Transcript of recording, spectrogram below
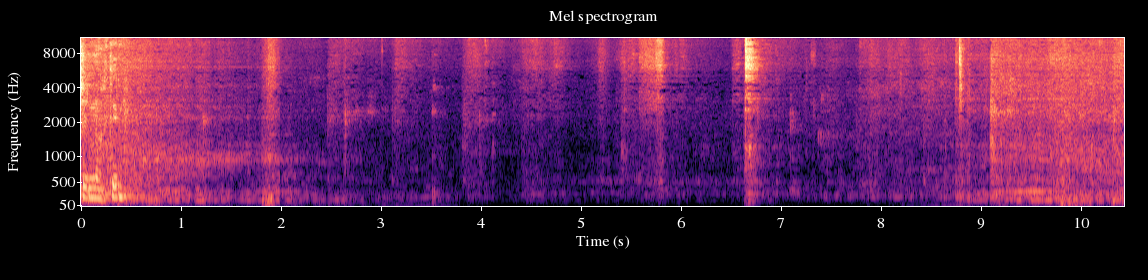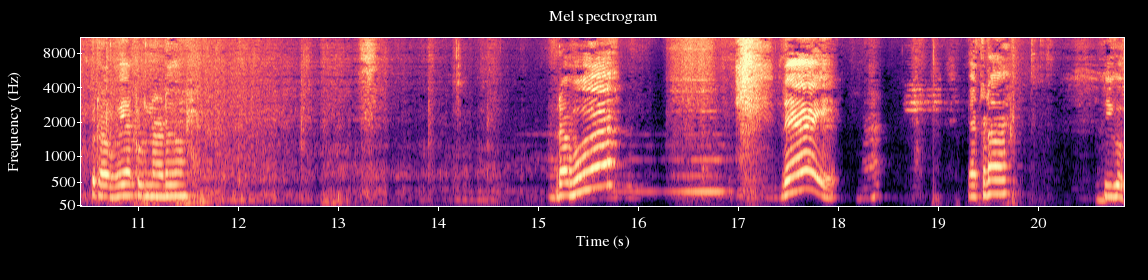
చిన్న తిని. ప్రభు ఎక్కడున్నాడు? ప్రభు? రేయ్! ఎక్కడా? ఇగో.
